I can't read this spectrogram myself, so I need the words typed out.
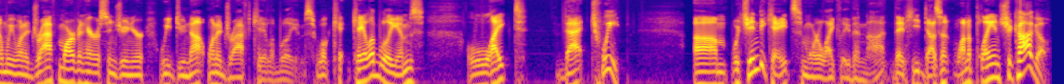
and we want to draft Marvin Harrison Jr. We do not want to draft Caleb Williams. Well, C- Caleb Williams liked that tweet, um, which indicates, more likely than not, that he doesn't want to play in Chicago.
